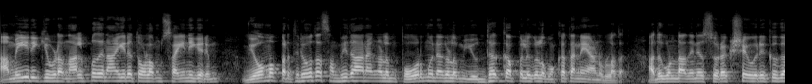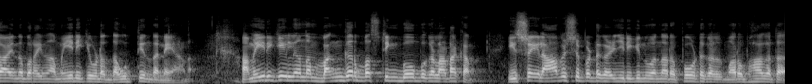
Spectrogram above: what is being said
അമേരിക്കയുടെ നാൽപ്പതിനായിരത്തോളം സൈനികരും വ്യോമ പ്രതിരോധ സംവിധാനങ്ങളും പോർമുനകളും യുദ്ധക്കപ്പലുകളും ഒക്കെ തന്നെയാണുള്ളത്. അതുകൊണ്ട് അതിന് സുരക്ഷ ഒരുക്കുക എന്ന് പറയുന്ന അമേരിക്കയുടെ ദൗത്യം തന്നെയാണ്. അമേരിക്കയിൽ നിന്നും ബങ്കർ ബസ്റ്റിംഗ് ബോംബുകൾ അടക്കം ഇസ്രയേൽ ആവശ്യപ്പെട്ട് കഴിഞ്ഞിരിക്കുന്നു എന്ന റിപ്പോർട്ടുകൾ മറുഭാഗത്ത്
